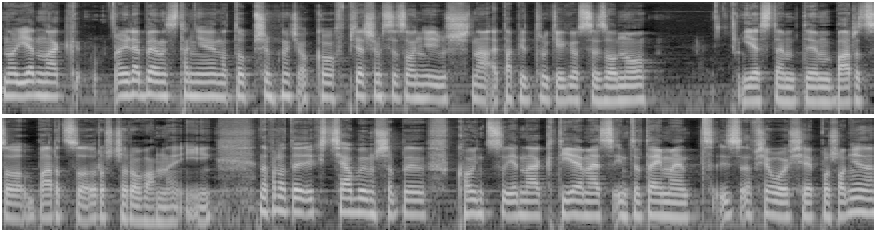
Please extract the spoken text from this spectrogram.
no jednak o ile byłem w stanie na to przymknąć oko w pierwszym sezonie już na etapie drugiego sezonu jestem tym bardzo, bardzo rozczarowany i naprawdę chciałbym, żeby w końcu jednak TMS Entertainment wzięło się porządnie,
